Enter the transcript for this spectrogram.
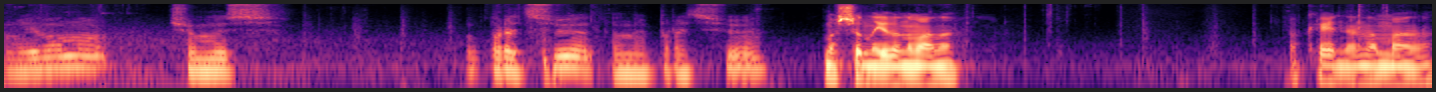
І воно чомусь то працює, то не працює. Машина їде на мене. Окей, не на мене.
